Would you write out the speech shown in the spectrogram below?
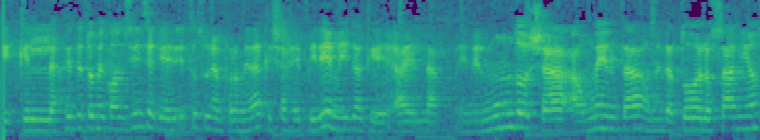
que la gente tome conciencia que esto es una enfermedad que ya es epidémica, que en el mundo ya aumenta, aumenta todos los años,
